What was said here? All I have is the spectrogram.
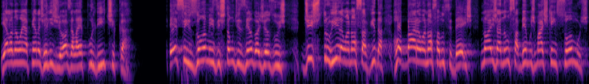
e ela não é apenas religiosa, ela é política. Esses homens estão dizendo a Jesus: destruíram a nossa vida, roubaram a nossa lucidez, nós já não sabemos mais quem somos,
